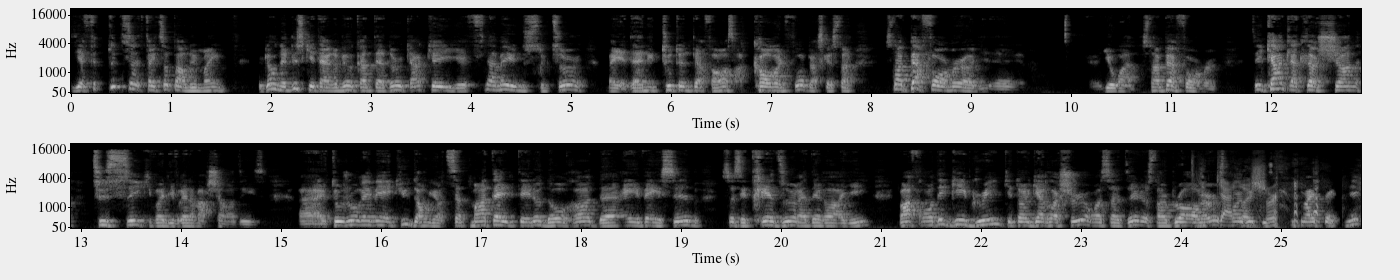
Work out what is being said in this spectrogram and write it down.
Il a fait tout ça, fait ça par lui-même. Là, on a vu ce qui est arrivé au Contender quand il a finalement eu une structure, ben, il a donné toute une performance, encore une fois, parce que c'est un, c'est un performer, euh, Johan. C'est un performer. quand la cloche sonne, tu sais qu'il va livrer la marchandise. Euh, toujours invaincu, donc il a cette mentalité-là d'aura d'invincible. Ça, c'est très dur à dérailler. Va affronter Gabe Green, qui est un garocheux, on va se dire. C'est un brawler. C'est pas un gars qui est super technique.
